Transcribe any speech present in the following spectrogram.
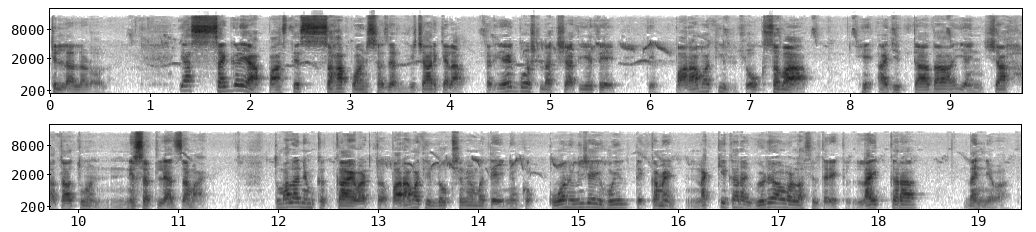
किल्ला लढवला. या सगळ्या पाच ते सहा पॉईंटचा जर विचार केला तर एक गोष्ट लक्षात येते की बारामती लोकसभा हे अजितदादा यांच्या हातातून निसटल्या जमाय. तुम्हाला नेमकं काय वाटतं? बारामती लोकसभेमध्ये नेमकं कोण विजयी होईल ते कमेंट नक्की करा. व्हिडिओ आवडला असेल तर एक लाईक करा. धन्यवाद.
